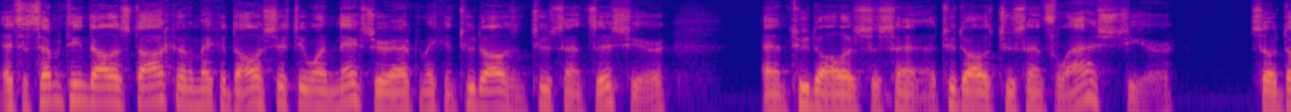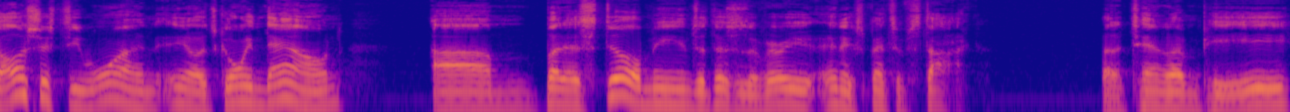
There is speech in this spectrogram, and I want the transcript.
it's a $17 stock, going to make $1.61 next year after making $2.02 this year and $2, $2.02 last year. So $1.61, you know, it's going down, um, but it still means that this is a very inexpensive stock. About a 10, 11 PE.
